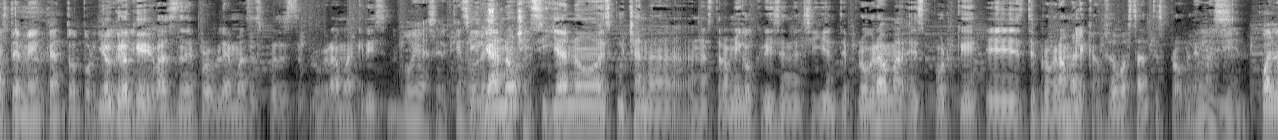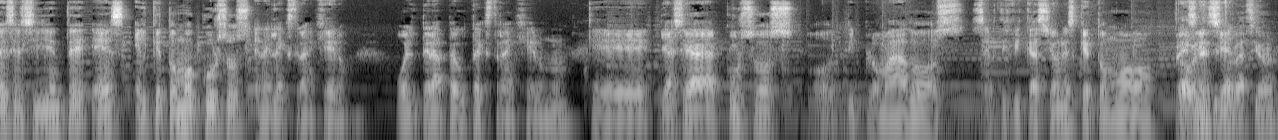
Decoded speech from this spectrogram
este, me encantó porque... Yo creo que vas a tener problemas después de este programa, Chris. Voy a hacer que no si lo ya. No, si ya no escuchan a, nuestro amigo Chris en el siguiente programa es porque eh, este programa le causó bastantes problemas. Muy bien. ¿Cuál es el siguiente? Es el que tomó cursos en el extranjero o el terapeuta extranjero, ¿no? Que ya sea cursos o diplomados, certificaciones que tomó presencial, doble titulación.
